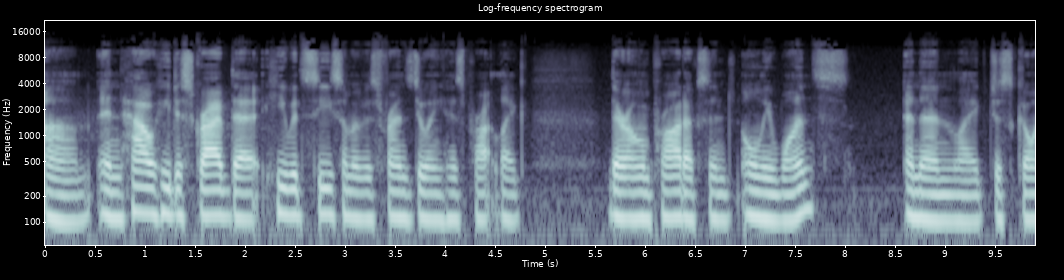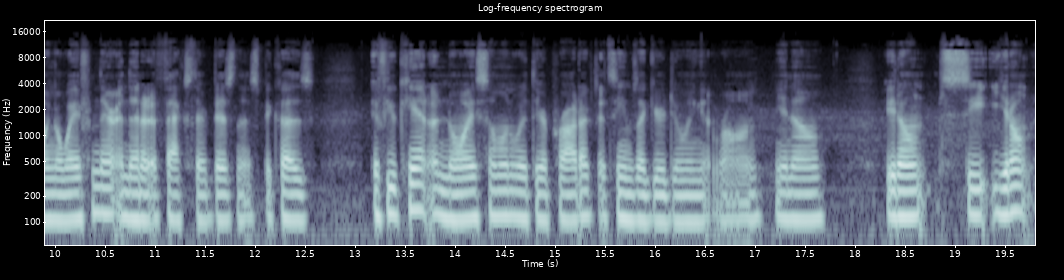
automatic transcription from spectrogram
um, and how he described that he would see some of his friends doing his pro like their own products and only once, and then like just going away from there, and then it affects their business because if you can't annoy someone with your product, it seems like you're doing it wrong. You know, you don't see you don't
